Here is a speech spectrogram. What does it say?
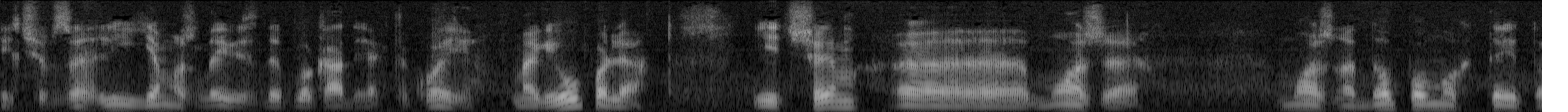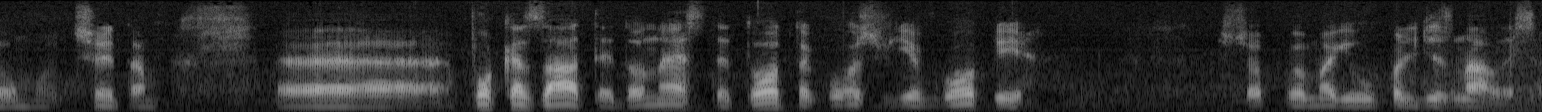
і чи взагалі є можливість деблокади як такої Маріуполя, і чим може можна допомогти тому, чи там показати, донести то також в Європі, щоб про Маріуполь дізналися.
